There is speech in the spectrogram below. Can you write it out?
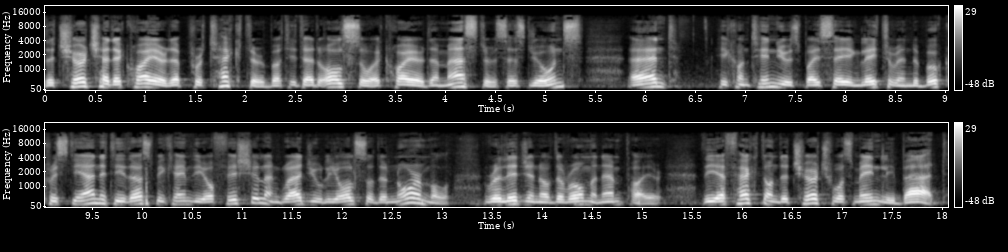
the church had acquired a protector, but it had also acquired a master, says Jones. And he continues by saying later in the book Christianity thus became the official and gradually also the normal religion of the Roman Empire. The effect on the church was mainly bad.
